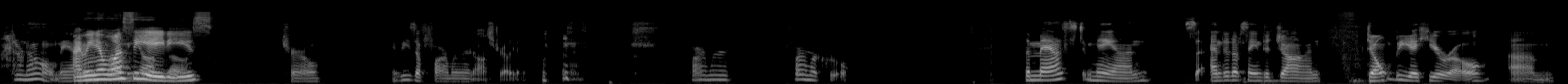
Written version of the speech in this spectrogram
I don't know, man. I mean, it was the off, though. 80s. True. Maybe he's a farmer in Australia. farmer, farmer cruel. The masked man ended up saying to John, "Don't be a hero." Um,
